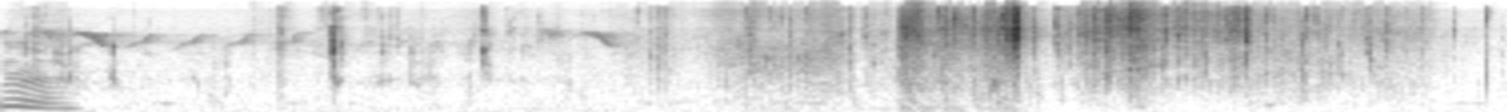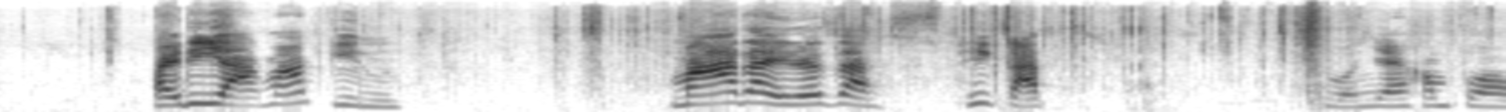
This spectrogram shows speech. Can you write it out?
อืมไปที่อยากมากกิน มาได้เลยจ้ะพี่กัด วนยายคำฟอง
